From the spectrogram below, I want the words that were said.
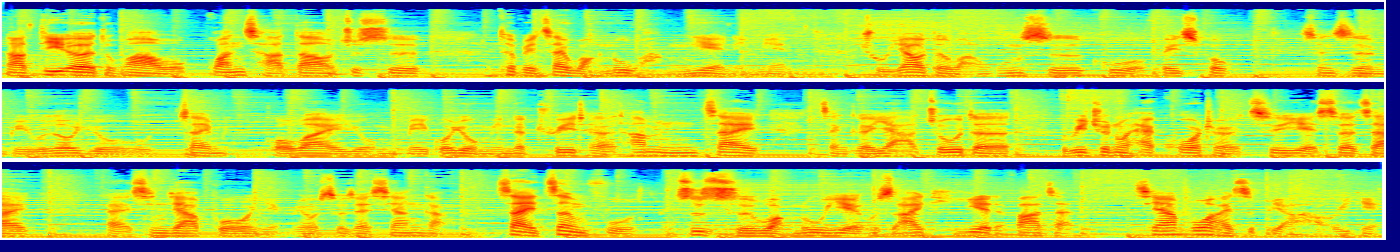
那第二的话，我观察到就是，特别在网络行业里面，主要的网络公司，Google、Facebook，甚至比如说有在国外有美国有名的 Twitter，他们在整个亚洲的 Regional Headquarter 其实也设在呃新加坡，也没有设在香港。在政府支持网络业或是 IT 业的发展，新加坡还是比较好一点。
